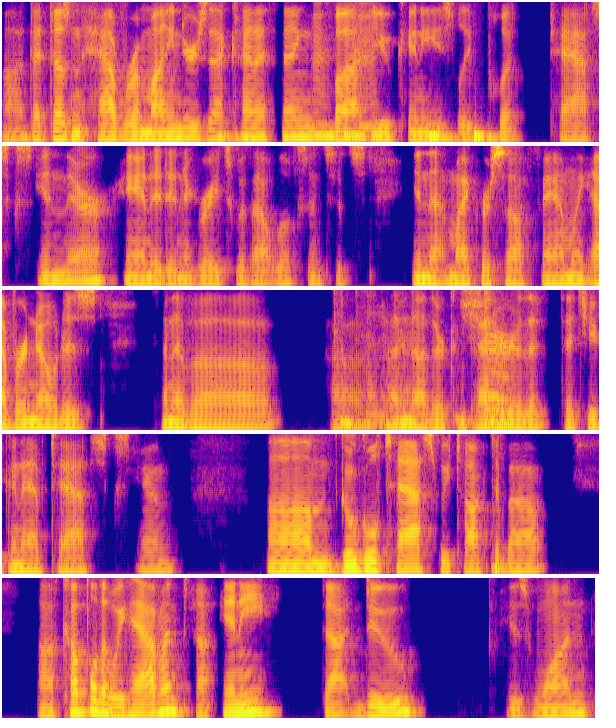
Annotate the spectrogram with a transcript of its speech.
Uh, that doesn't have reminders, that kind of thing, mm-hmm. but you can easily put tasks in there and it integrates with Outlook since it's in that Microsoft family. Evernote is kind of a uh, another competitor sure. that that you can have tasks in. Um, Google Tasks we talked about. A couple that we haven't. Uh, do is one.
